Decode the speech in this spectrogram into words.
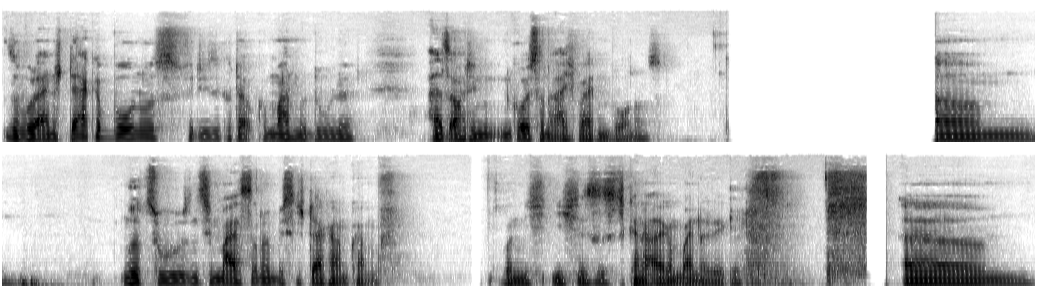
sowohl einen Stärkebonus für diese Command-Module als auch den, größeren Reichweitenbonus. Ähm, nur dazu sind sie meistens noch ein bisschen stärker im Kampf. Aber nicht, nicht, das ist keine allgemeine Regel. ähm,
